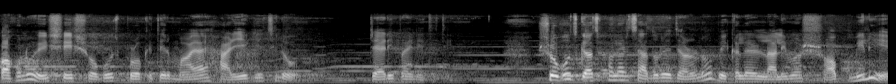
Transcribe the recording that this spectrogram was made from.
কখনোই সেই সবুজ প্রকৃতির মায়ায় হারিয়ে গিয়েছিল ট্যারি পায়নি দিদি সবুজ গাছপালার চাদরে জড়ানো বিকালের লালিমার সব মিলিয়ে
